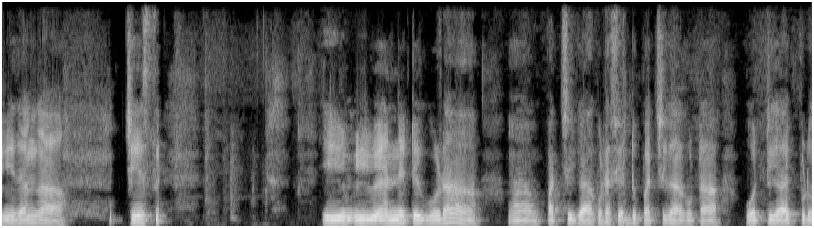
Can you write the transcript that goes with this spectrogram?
ఈ విధంగా చేస్తే ఈ ఇవన్నిటికి కూడా పచ్చి కాకుండా షెడ్ పచ్చి కాకుండా ఒట్టిగా ఎప్పుడు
